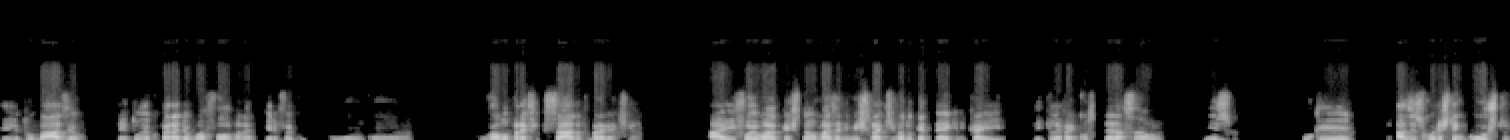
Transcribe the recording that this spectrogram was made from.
ele para o Basel, tentou recuperar de alguma forma, né? Porque ele foi com, com, com um valor pré-fixado para o Bragantino. Aí foi uma questão mais administrativa do que técnica. Aí tem que levar em consideração isso, porque as escolhas têm custo.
